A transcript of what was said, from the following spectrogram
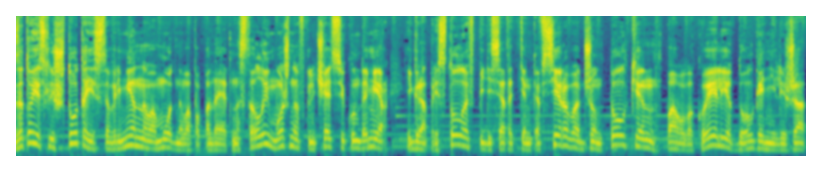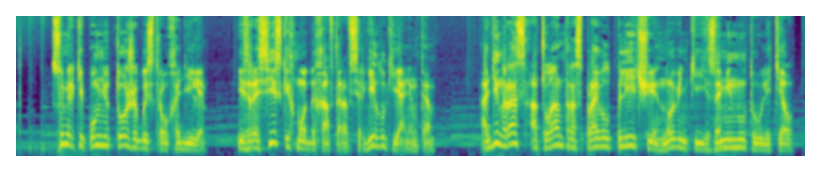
Зато если что-то из современного модного попадает на столы, можно включать секундомер. «Игра престолов», «50 оттенков серого», Джон Толкин, Паула Коэльо долго не лежат. «Сумерки», помню, тоже быстро уходили. Из российских модных авторов Сергей Лукьяненко. Один раз «Атлант» расправил плечи, новенький за минуту улетел –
